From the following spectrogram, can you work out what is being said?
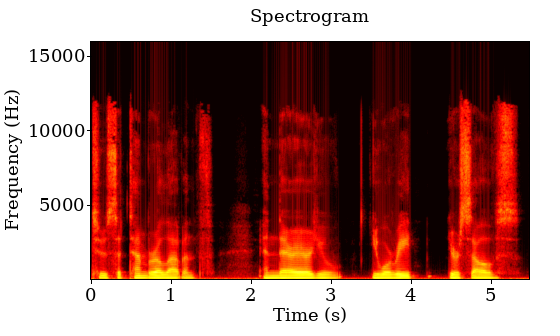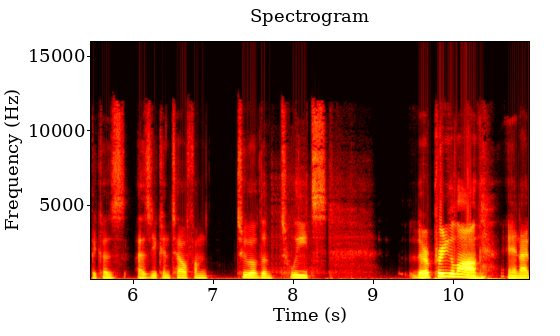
to September 11th and there you you will read yourselves because as you can tell from two of the tweets they're pretty long and i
